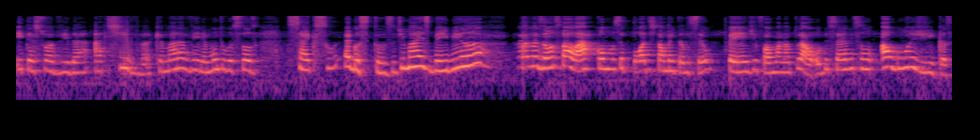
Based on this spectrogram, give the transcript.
e ter sua vida ativa, que é maravilha, muito gostoso. Sexo é gostoso demais, baby. Ah. Agora nós vamos falar como você pode estar aumentando seu pênis de forma natural. Observe, são algumas dicas.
